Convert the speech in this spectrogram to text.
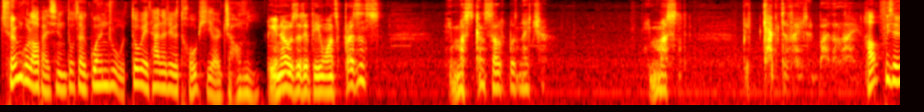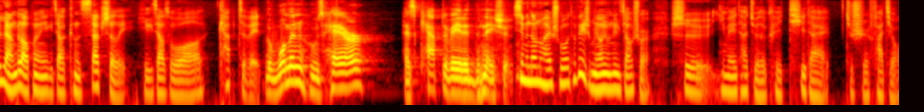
全国老百姓都在关注，都为他的这个头皮而着迷。 He knows that if he wants presence, he must consult with nature. He must be captivated by the light. 好，复习了两个老朋友，一个叫 conceptually，一个叫做 captivate。 The woman whose hair has captivated the nation. 新闻当中还说，他为什么要用那个胶水？是因为他觉得可以替代就是发胶。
